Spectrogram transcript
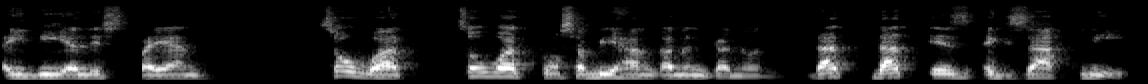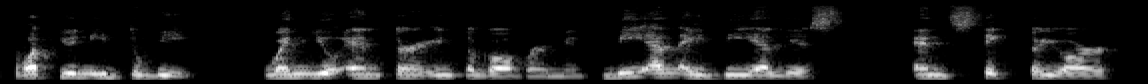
idealist pa yan. So what? So what kung sabihan ka ng ganun? That that is exactly what you need to be when you enter into government. Be an idealist and stick to your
